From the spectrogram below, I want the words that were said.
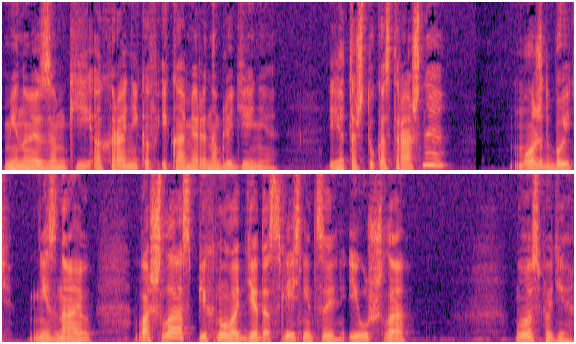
минуя замки, охранников и камеры наблюдения. И эта штука страшная? Может быть, не знаю. Вошла, спихнула деда с лестницы и ушла. Господи,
